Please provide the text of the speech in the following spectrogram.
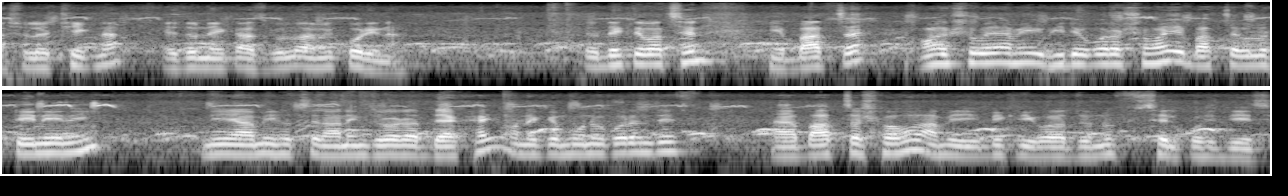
আসলে ঠিক না। এজন্য এই কাজগুলো আমি করি না। তো দেখতে পাচ্ছেন বাচ্চা, অনেক সময় আমি ভিডিও করার সময় বাচ্চাগুলো টেনে নিই। নিয়ে আমি হচ্ছে রানিং জোড়াটা দেখাই। অনেকে মনে করেন যে বাচ্চা সহ আমি বিক্রি করার জন্য সেল পোস্ট দিয়েছি।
